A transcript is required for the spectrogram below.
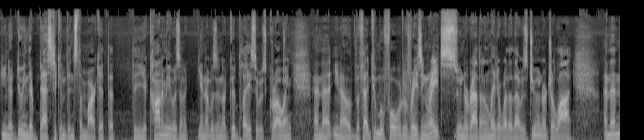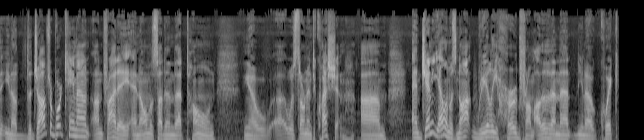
you know doing their best to convince the market that the economy was in a you know was in a good place, it was growing, and that you know the Fed could move forward with raising rates sooner rather than later, whether that was June or July. And then you know the jobs report came out on Friday, and all of a sudden that tone, you know, uh, was thrown into question. Um, and Jenny Yellen was not really heard from, other than that you know quick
